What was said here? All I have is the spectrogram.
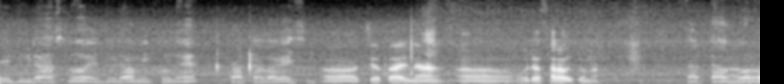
এই দুইটা আসলো এই দুইটা আমি খুলে কাঠটা লাগাইছি। আচ্ছা তাই না? ওটা ছাড়া হইতো না। কাঠটা বড়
